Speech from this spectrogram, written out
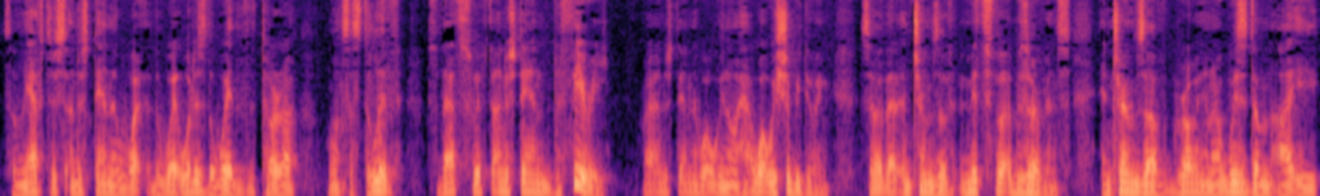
So we have to understand the, what the way what is the way that the Torah wants us to live. So that's we have to understand the theory, right? Understanding what we know how, what we should be doing. So that in terms of mitzvah observance, in terms of growing in our wisdom, i.e.,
